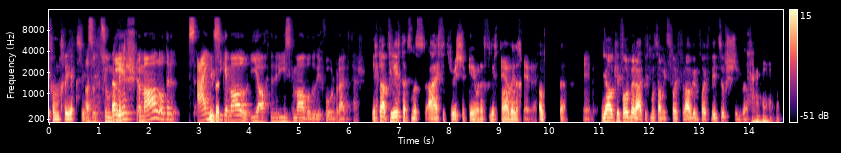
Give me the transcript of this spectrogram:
vom Krieg. gewesen. Also zum Ja, aber- ersten Mal oder das einzige Mal in 38 Mal, wo du dich vorbereitet hast? Ich glaube, vielleicht hat es noch das eins dazwischen gegeben, ich vielleicht mal will. eben. Ja, okay, vorbereitet. Ich muss amigs fünf Fragen und fünf Witze aufschreiben.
